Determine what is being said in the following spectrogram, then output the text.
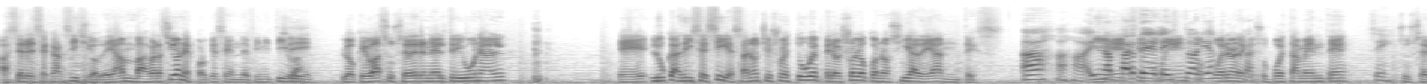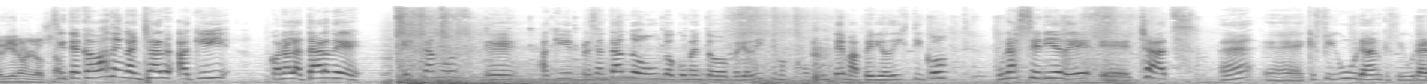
hacer ese ejercicio de ambas versiones, porque es en definitiva Sí. lo que va a suceder en el tribunal. Eh, Lucas dice, sí, esa noche yo estuve, pero yo lo conocía de antes. Ah, ajá. Hay Y una ese parte de la historia. fueron en la que supuestamente Sí. sucedieron los Si autos. te acabas de enganchar aquí con a la tarde, estamos eh, aquí presentando un documento periodístico, como un tema periodístico, una serie de eh, chats que figuran, que figuran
